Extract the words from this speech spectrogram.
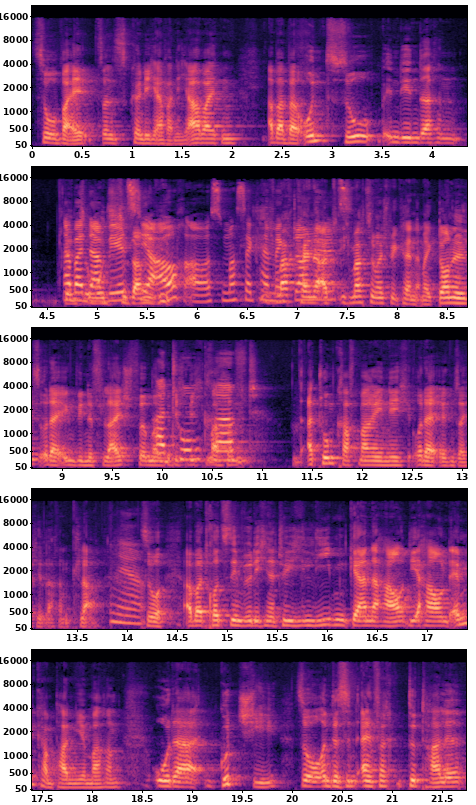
so, weil sonst könnte ich einfach nicht arbeiten. Aber bei uns so in den Sachen. Aber um da wählst du ja auch aus. Du machst ja kein ich mache keine, McDonalds. ich mache zum Beispiel keine McDonalds oder irgendwie eine Fleischfirma. Atomkraft. Atomkraft mache ich nicht oder irgend solche Sachen, klar. Ja. So, aber trotzdem würde ich natürlich liebend gerne H die H&M-Kampagne machen oder Gucci, so, und das sind einfach totale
